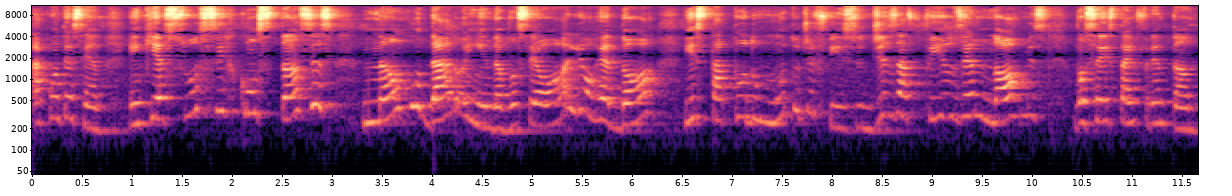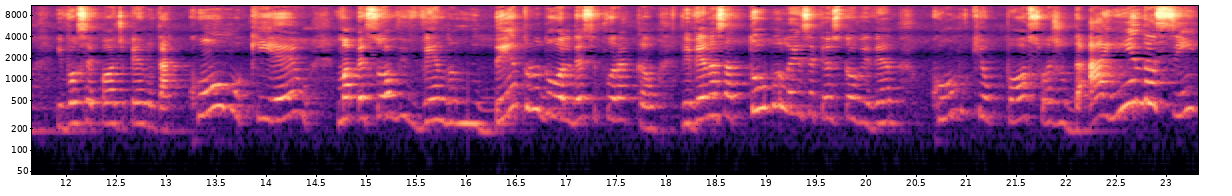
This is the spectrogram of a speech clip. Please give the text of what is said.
acontecendo, em que as suas circunstâncias não mudaram ainda, você olha ao redor e está tudo muito difícil, desafios enormes você está enfrentando. E você pode perguntar: como que eu, uma pessoa vivendo dentro do olho desse furacão, vivendo essa turbulência que eu estou vivendo, como que eu posso ajudar? Ainda assim,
